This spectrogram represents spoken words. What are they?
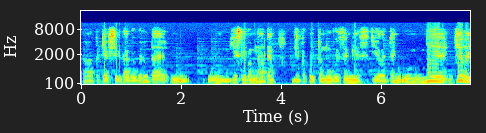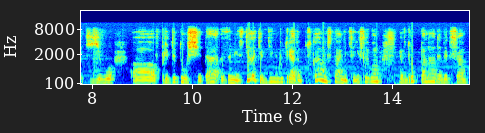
А, как я всегда говорю, да, если вам надо какой-то новый замес сделать, да, не делайте его а, в предыдущий да, замес, сделайте где-нибудь рядом, пускай он останется. Если вам вдруг понадобится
